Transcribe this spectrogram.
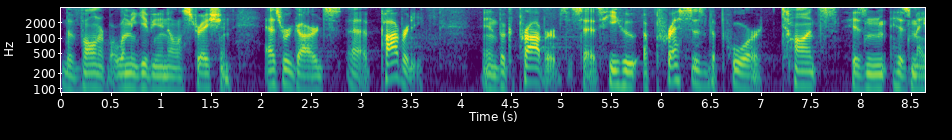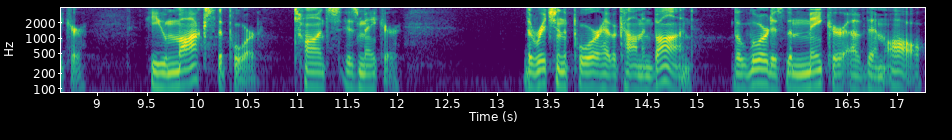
the vulnerable. Let me give you an illustration as regards uh, poverty. In the book of Proverbs, it says, He who oppresses the poor taunts his, his maker. He who mocks the poor taunts his maker. The rich and the poor have a common bond. The Lord is the maker of them all.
